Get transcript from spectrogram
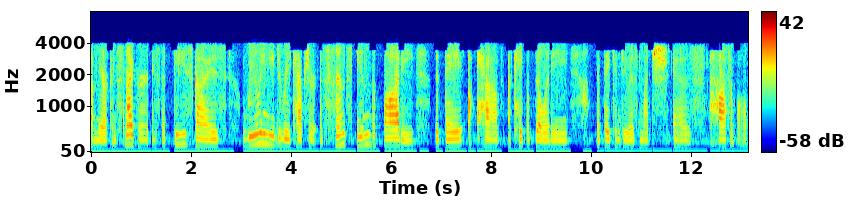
American Sniper, is that these guys really need to recapture a sense in the body that they have a capability that they can do as much as possible.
